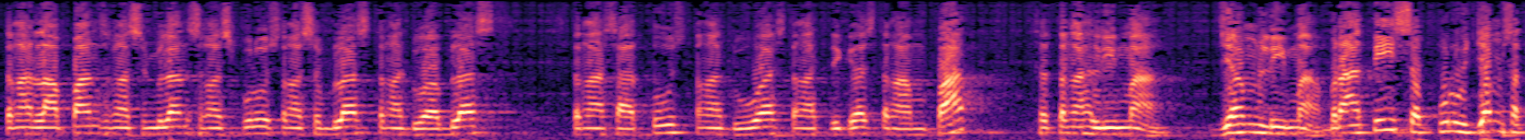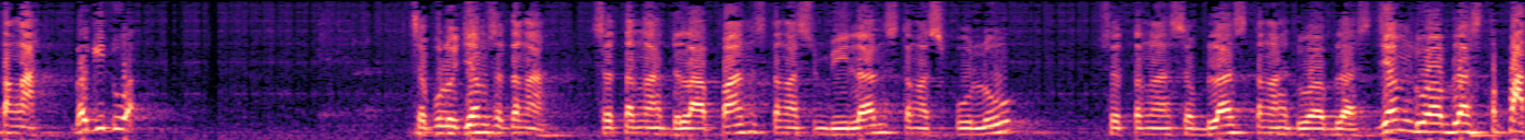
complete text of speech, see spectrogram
setengah 8 setengah 9 setengah 10 setengah 11 setengah 12 setengah 1 setengah 2 setengah 3 setengah 4 setengah 5 jam 5 berarti 10 jam setengah. Bagi dua. Sepuluh jam setengah. Setengah delapan, setengah sembilan, setengah sepuluh Setengah sebelas, setengah dua belas. Jam dua belas tepat.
